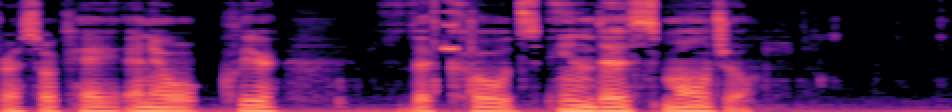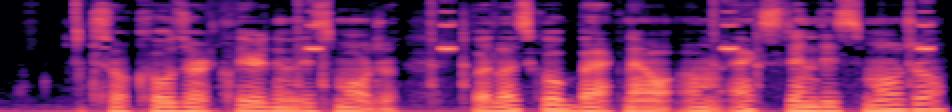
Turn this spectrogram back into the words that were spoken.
press OK and it will clear the codes in this module. So codes are cleared in this module. But let's go back now. I'm exiting this module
